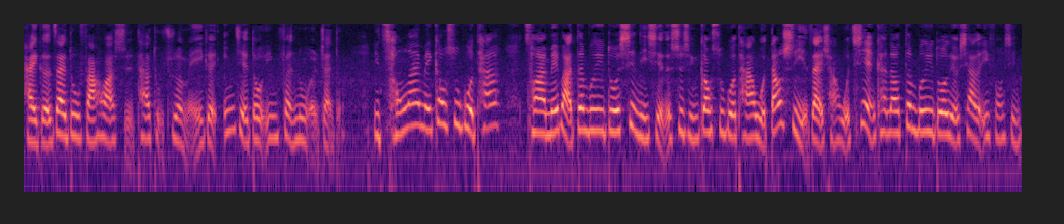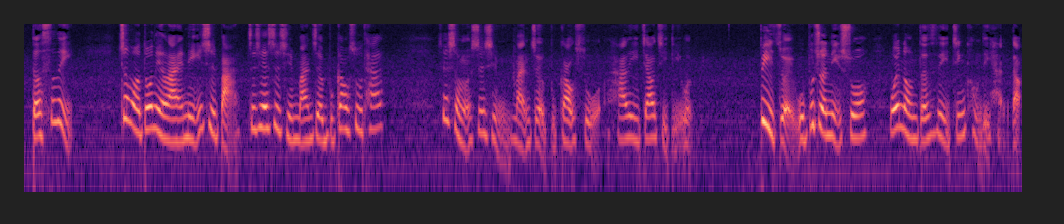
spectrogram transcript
海格再度发话时，他吐出的每一个音节都因愤怒而颤抖。你从来没告诉过他，从来没把邓布利多信里写的事情告诉过他。我当时也在场，我亲眼看到邓布利多留下了一封信。德斯里，这么多年来，你一直把这些事情瞒着不告诉他。是什么事情瞒着不告诉我？哈利焦急地问。闭嘴！我不准你说。威农德斯里惊恐地喊道。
